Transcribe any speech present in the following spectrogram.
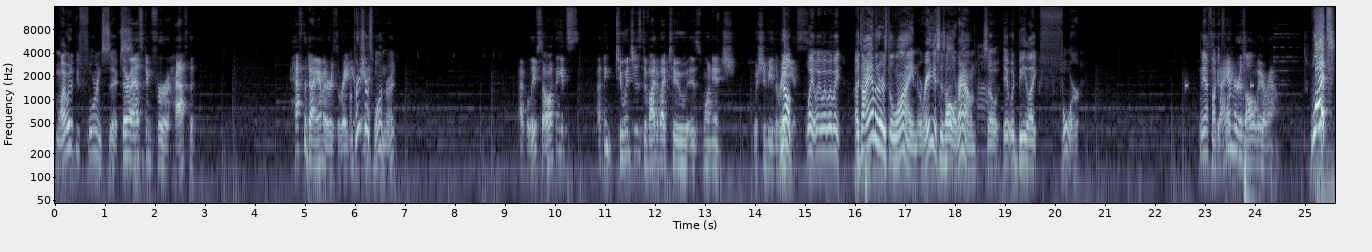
Why would it be four and six? they're asking for half the. Half the diameter is the radius. I'm pretty sure ain't it's one, right? It? I believe so. I think it's. I think two inches divided by two is one inch, which should be the radius. No, radius. wait, wait, wait, wait, wait. A diameter is the line. A radius is all around, so it would be like four. Yeah, fuck it. four. Diameter is all the way around. What?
